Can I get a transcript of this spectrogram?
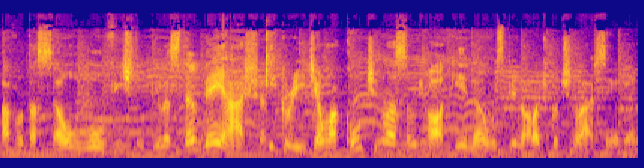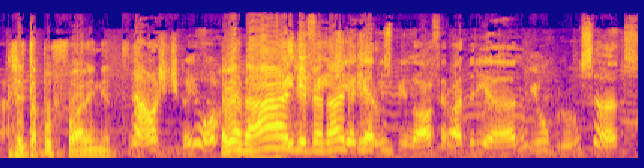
a votação. O ouvinte do Pilas também acha que Creed é uma continuação de Rock e não um spin-off. Pode continuar, senhor Leonardo. A gente tá por fora, hein, Nito? Não, a gente ganhou. É verdade, Quem é verdade. que era um spin-off era o Adriano e o Bruno Santos.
